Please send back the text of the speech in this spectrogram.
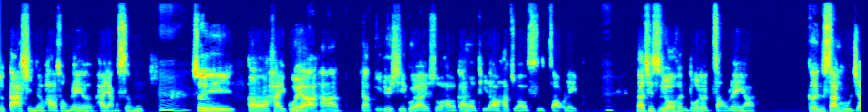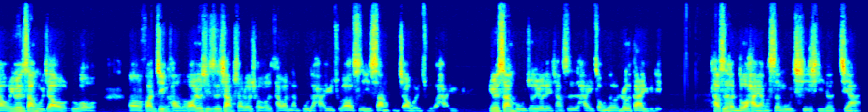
就大型的爬虫类的海洋生物，嗯，所以呃，海龟啊，它像以绿蠵龟来说，好，刚刚有提到它主要吃藻类，嗯，那其实有很多的藻类啊，跟珊瑚礁，因为珊瑚礁如果呃环境好的话，尤其是像小琉球或是台湾南部的海域，主要是以珊瑚礁为主的海域，因为珊瑚就是有点像是海中的热带雨林，它是很多海洋生物栖息的家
